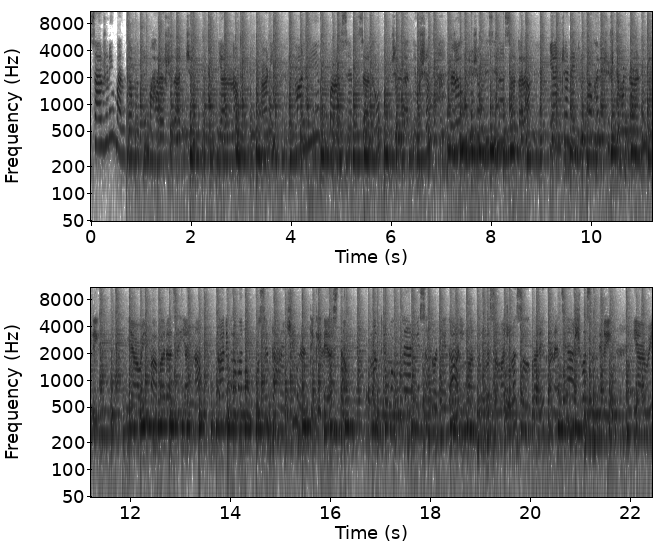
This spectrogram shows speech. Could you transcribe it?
सार्वजनिक बांधकाम मंत्री महाराष्ट्र राज्य यांना आणि माननीय बाळासाहेब जाधव जिल्हाध्यक्ष लघुजी शक्ती सेना सातारा यांच्या नेतृत्वाखाली शिष्टमंडळाने दिले. यावेळी बाबा राजे यांना कार्यक्रमाला उपस्थित राहण्याची विनंती केली असता मंत्री महोदयांनी संघटनेला आणि मातंग समाजाला सहकार्य करण्याचे आश्वासन दिले. यावेळी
